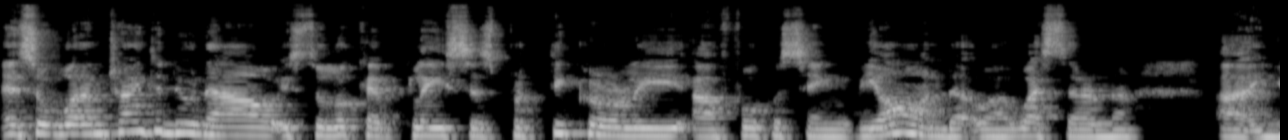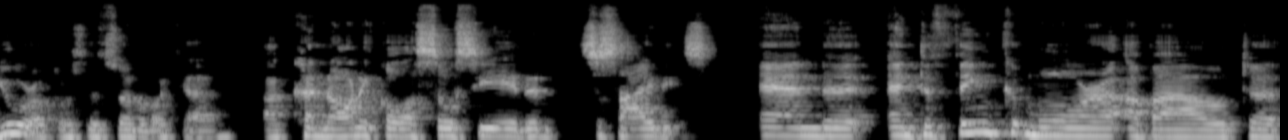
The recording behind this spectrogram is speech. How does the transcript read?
And so, what I'm trying to do now is to look at places, particularly uh, focusing beyond uh, Western uh, Europe, or sort of like a, a canonical associated societies. And, uh, and to think more about uh,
